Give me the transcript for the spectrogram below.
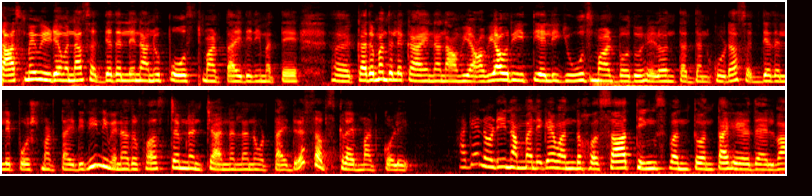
ಸಾಸ್ಮೆ ವಿಡಿಯೋವನ್ನು ಸದ್ಯದಲ್ಲೇ ನಾನು ಪೋಸ್ಟ್ ಮಾಡ್ತಾ ಇದ್ದೀನಿ. ಮತ್ತು ಕರಿಮದಲೆಕಾಯಿನ ನಾವು ಯಾವ್ಯಾವ ರೀತಿಯಲ್ಲಿ ಯೂಸ್ ಮಾಡ್ಬೋದು ಹೇಳೋವಂಥದ್ದನ್ನು ಕೂಡ ಸದ್ಯದಲ್ಲೇ ಪೋಸ್ಟ್ ಮಾಡ್ತಾ ಇದ್ದೀನಿ. ನೀವೇನಾದರೂ ಫಸ್ಟ್ ಟೈಮ್ ನನ್ನ ಚಾನಲ್ನ ನೋಡ್ತಾ ಇದ್ದರೆ ಸಬ್ಸ್ಕ್ರೈಬ್ ಮಾಡ್ಕೊಳ್ಳಿ. ಹಾಗೆ ನೋಡಿ ನಮ್ಮ ಮನೆಗೆ ಒಂದು ಹೊಸ ಥಿಂಗ್ಸ್ ಬಂತು ಅಂತ ಹೇಳಿದೆ ಅಲ್ವಾ?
